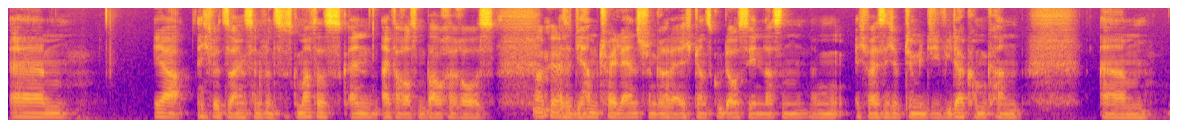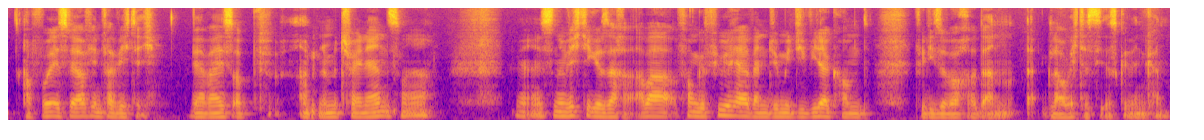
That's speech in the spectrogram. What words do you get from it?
Ähm, ja, ich würde sagen, San Francisco macht das ein, einfach aus dem Bauch heraus. Okay. Also die haben Trey Lance schon gerade echt ganz gut aussehen lassen. Ich weiß nicht, ob Jimmy G wiederkommen kann. Ähm, obwohl es wäre auf jeden Fall wichtig. Wer weiß, ob, ob mit Trey Lance, na, ist eine wichtige Sache. Aber vom Gefühl her, wenn Jimmy G wiederkommt für diese Woche, dann äh, glaube ich, dass sie das gewinnen können.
